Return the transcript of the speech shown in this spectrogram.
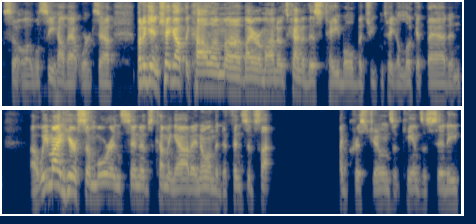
So uh, we'll see how that works out. But again, check out the column uh, by Armando. It's kind of this table, but you can take a look at that. And uh, we might hear some more incentives coming out. I know on the defensive side, Chris Jones of Kansas City,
